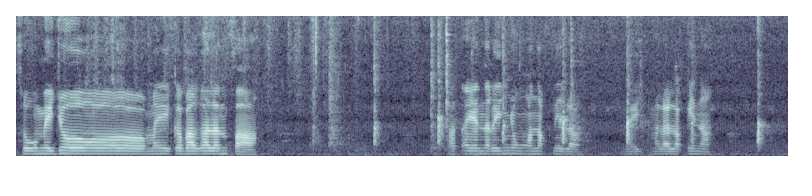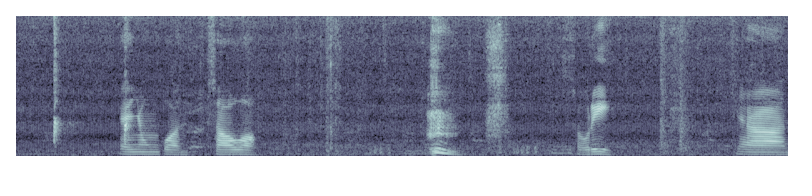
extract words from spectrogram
So medyo may kabagalan pa. At ayan na rin yung anak nila. May malalaki na. Ayan yung kwan, sawa. Sorry. Yan.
